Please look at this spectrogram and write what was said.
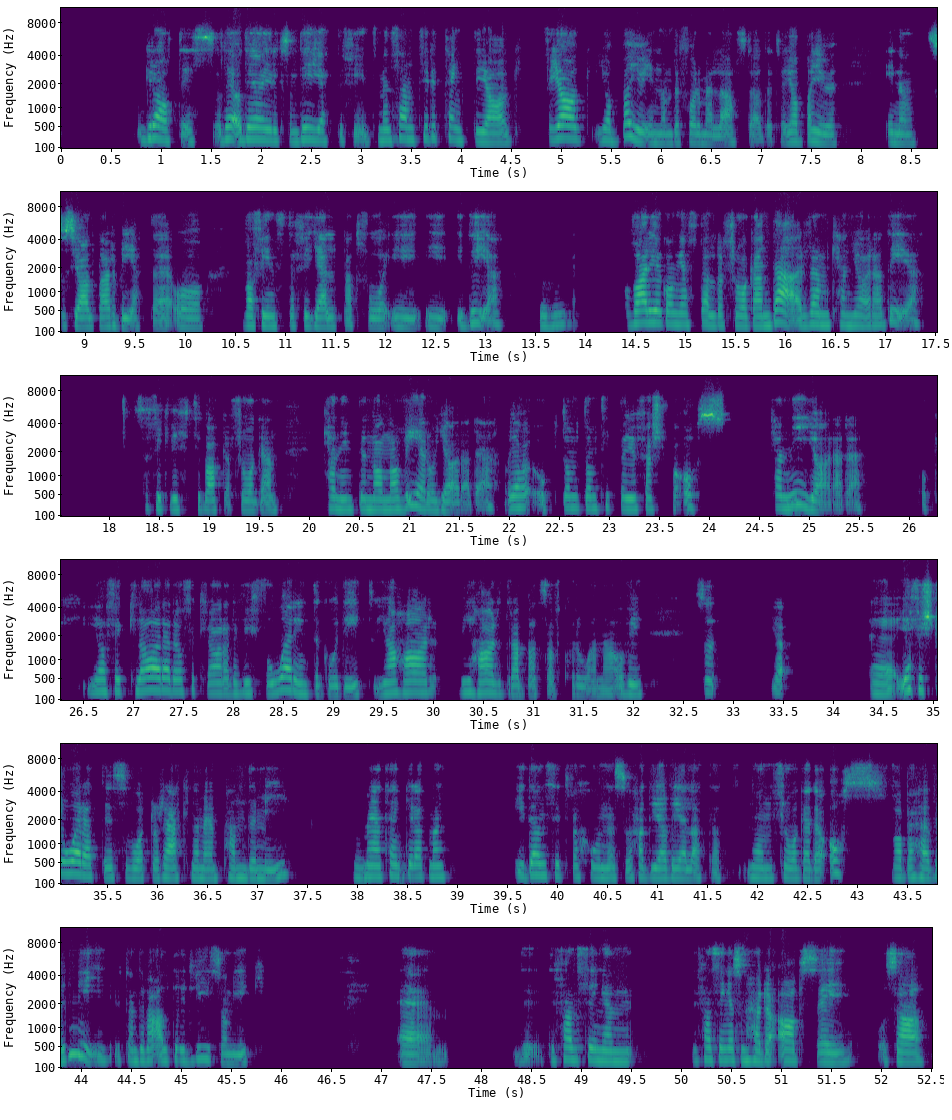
gratis. Och det, och det, är liksom, det är jättefint. Men samtidigt tänkte jag, för jag jobbar ju inom det formella stödet. Jag jobbar ju inom socialt arbete och vad finns det för hjälp att få i, i, i det? Mm. Och varje gång jag ställde frågan där, vem kan göra det? Så fick vi tillbaka frågan, kan inte någon av er göra det? Och, jag, och de, de tittar ju först på oss. Kan ni göra det? Och jag förklarade och förklarade, vi får inte gå dit. Jag har, vi har drabbats av corona och vi, så jag, eh, jag förstår att det är svårt att räkna med en pandemi. Mm. Men jag tänker att man i den situationen så hade jag velat att någon frågade oss, vad behöver ni? Utan det var alltid vi som gick. Eh, det, det, fanns ingen, det fanns ingen som hörde av sig och sa,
